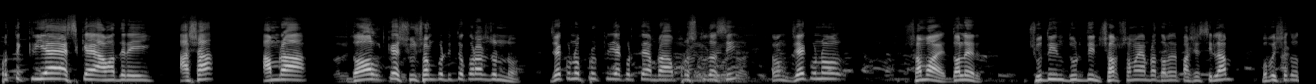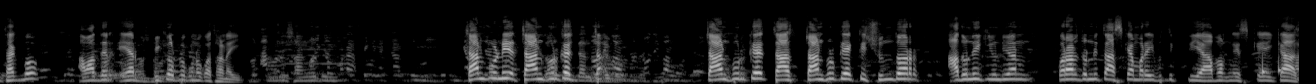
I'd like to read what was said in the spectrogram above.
প্রতিক্রিয়ায় আজকে আমাদের এই আশা। আমরা দলকে সুসংগঠিত করার জন্য যে কোনো প্রক্রিয়া করতে আমরা প্রস্তুত আছি এবং যে কোনো সময় দলের সুদিন দুর্দিন সব সময় আমরা দলের পাশে ছিলাম। ভবিষ্যতেও থাকব। আমাদের এর বিকল্প কোনো কথা নাই। চাঁদপুর নিয়ে চাঁদপুরকে চাঁদপুরকে চাঁদপুরকে একটি সুন্দর আধুনিক ইউনিয়ন করার জন্য তো আজকে আমার এই প্রতিক্রিয়া এবং এই কাজ।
